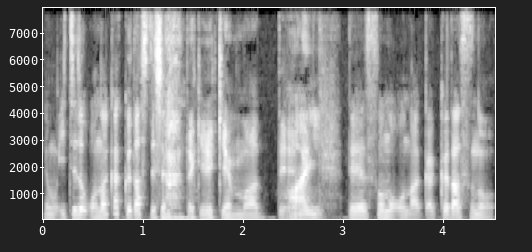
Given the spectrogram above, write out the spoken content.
でも一度お腹下してしまった経験もあって、はい、でそのお腹下すの、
